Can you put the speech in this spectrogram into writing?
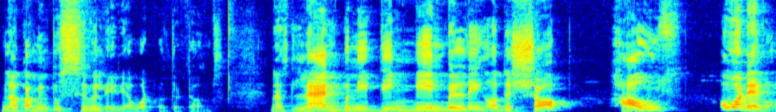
Now coming to civil area, what were the terms? Now land beneath the main building or the shop, house or whatever.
